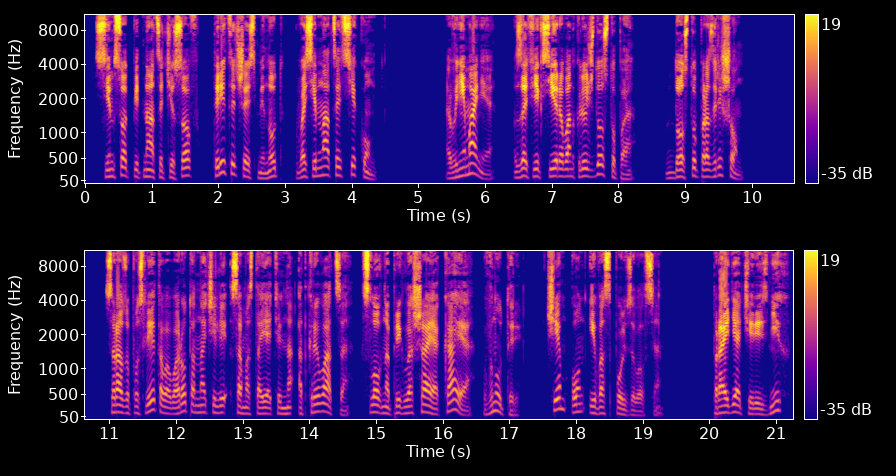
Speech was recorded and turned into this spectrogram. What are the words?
— 715 часов 36 минут 18 секунд. Внимание! Зафиксирован ключ доступа. Доступ разрешен». Сразу после этого ворота начали самостоятельно открываться, словно приглашая Кая внутрь, чем он и воспользовался. Пройдя через них,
